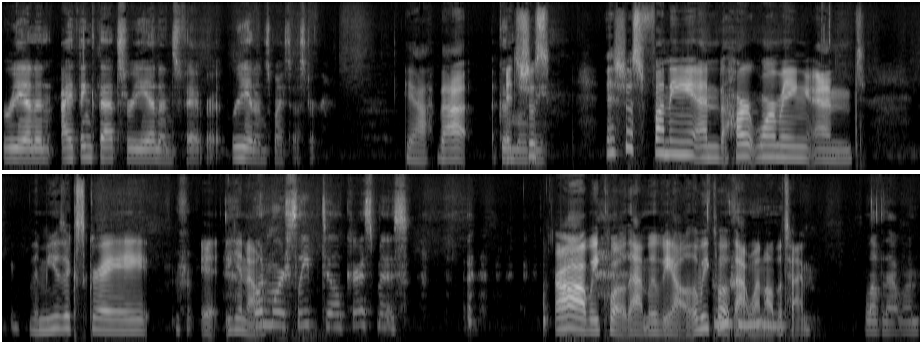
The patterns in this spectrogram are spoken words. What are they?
Rhiannon. I think that's Rhiannon's favorite. Rhiannon's my sister. Yeah, that Good it's movie. just it's just funny and heartwarming, and the music's great. It, you know, one more sleep till Christmas. ah, we quote that movie all. We quote that one all the time. Love that one.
